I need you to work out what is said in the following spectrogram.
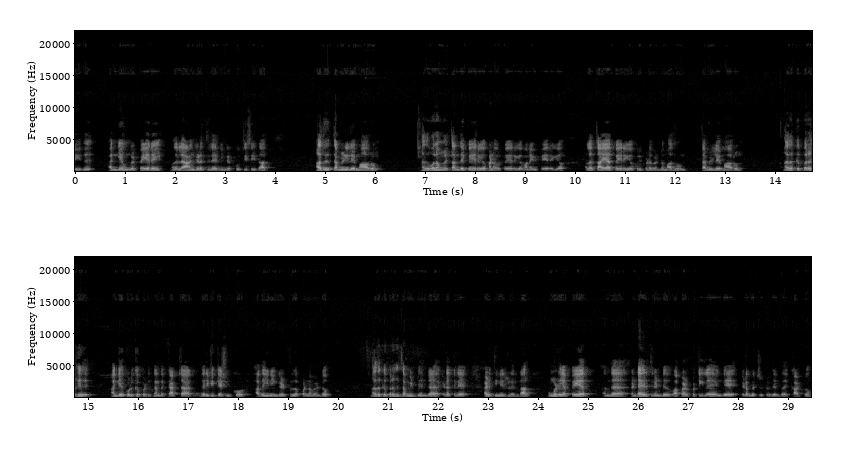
செய்து அங்கே உங்கள் பெயரை முதல்ல ஆங்கிலத்திலே நீங்கள் பூர்த்தி செய்தால் அது தமிழிலே மாறும். அதுபோல் உங்கள் தந்தை பெயரையோ கணவர் பெயரையோ மனைவி பெயரையோ அல்லது தாயார் பெயரையோ குறிப்பிட வேண்டும். அதுவும் தமிழிலே மாறும். அதற்கு பிறகு அங்கே கொடுக்கப்பட்டிருக்க அந்த கேப்சா வெரிஃபிகேஷன் கோட் அதை நீங்கள் ஃபில்லப் பண்ண வேண்டும். அதுக்கு பிறகு சப்மிட் என்ற இடத்திலே அழுத்தினீர்கள் என்றால் உங்களுடைய பெயர் அந்த ரெண்டாயிரத்தி ரெண்டு வாக்காளர் பட்டியலே எங்கே இடம்பெற்றிருக்கிறது என்பதை காட்டும்.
